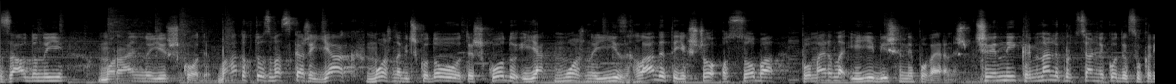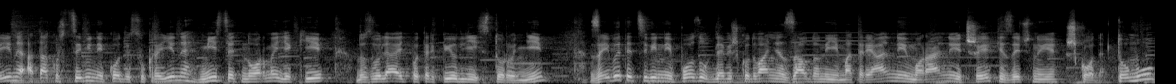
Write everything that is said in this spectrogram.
завданої моральної шкоди. Багато хто з вас скаже, як можна відшкодовувати шкоду і як можна її згладити, якщо особа померла і її більше не повернеш. Чинний кримінально-процесуальний кодекс України, а також цивільний кодекс України містять норми, які дозволяють потерпілій стороні заявити цивільний позов для відшкодування завданої матеріальної, моральної чи фізичної шкоди. Тому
